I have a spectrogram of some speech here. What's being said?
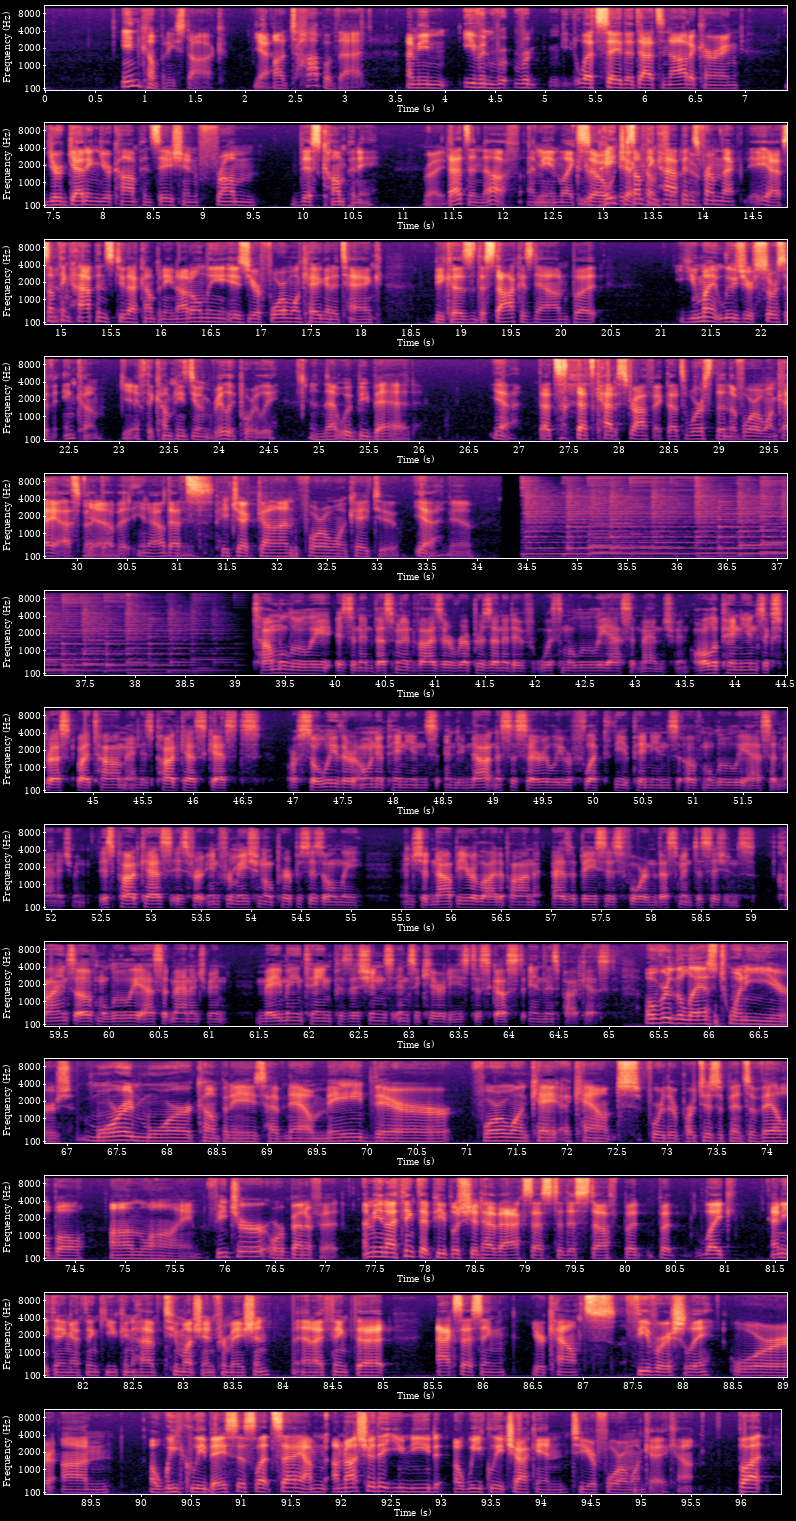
in company stock. Yeah. On top of that, I mean, even re- re- let's say that that's not occurring, you're getting your compensation from this company. Right? That's enough. I mean, like, Your so if something comes from happens from, that, yeah, if something happens to that company, not only is your 401k going to tank because the stock is down, but you might lose your source of income Yeah. if the company's doing really poorly. and that would be bad. Yeah, that's that's catastrophic. That's worse than the 401k aspect Yeah. of it. You know, that's Paycheck gone, 401k too. yeah. Yeah. Tom Mullooly is an investment advisor representative with Mullooly Asset Management. All opinions expressed by Tom and his podcast guests are solely their own opinions and do not necessarily reflect the opinions of Mullooly Asset Management. This podcast is for informational purposes only and should not be relied upon as a basis for investment decisions. Clients of Mullooly Asset Management may maintain positions in securities discussed in this podcast. Over the last 20 years, more and more companies have now made their 401k accounts for their participants available online. Feature or benefit? I mean, I think that people should have access to this stuff, but but like anything, I think you can have too much information, and I think that accessing your accounts feverishly or on a weekly basis, let's say, I'm I'm not sure that you need a weekly check-in to your 401k account, but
